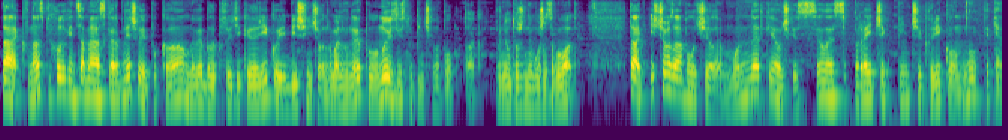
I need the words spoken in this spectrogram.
Так, в нас підходить до кінця мега скарбничка, і поки ми вибили, по суті, тільки Ріко і більше нічого нормального не випало. Ну і звісно, пінчик на полку, так. Про нього теж не можна забувати. Так, і що ми з вами отримали? Монетки, очки сили, спрейчик, пінчик, Ріко, ну таке.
